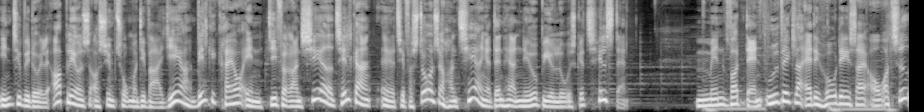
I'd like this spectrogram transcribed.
individuelle oplevelser og symptomer de varierer, hvilket kræver en differentieret tilgang øh, til forståelse og håndtering af den her neurobiologiske tilstand. Men hvordan udvikler ADHD sig over tid?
